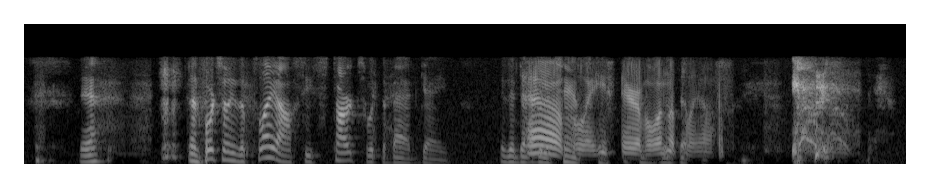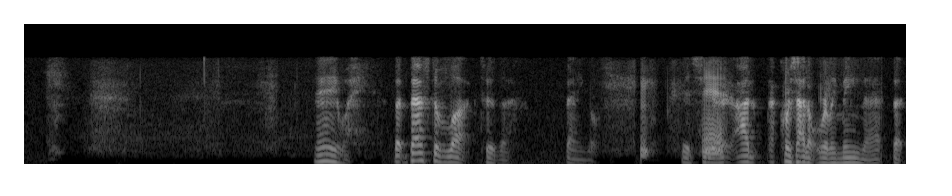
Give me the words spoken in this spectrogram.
yeah. Unfortunately, in the playoffs he starts with the bad game. And then doesn't get a Oh boy, he's terrible in the playoffs. Anyway, but best of luck to the Bengals this year. I, of course, I don't really mean that, but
